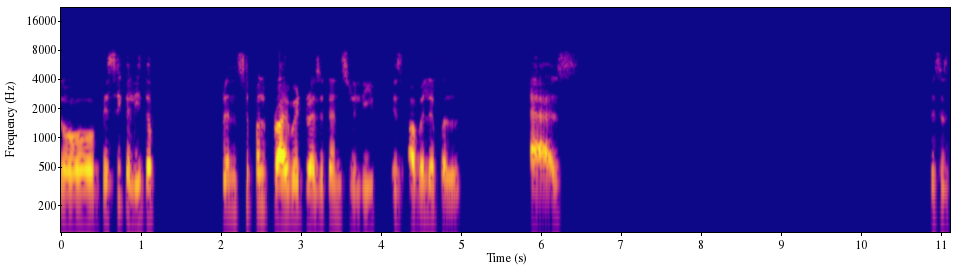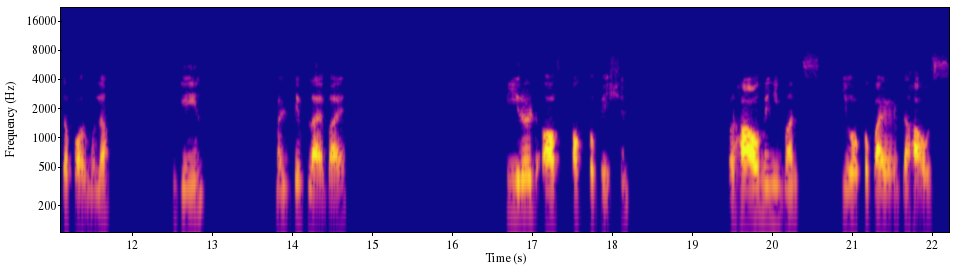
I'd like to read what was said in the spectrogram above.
So basically the principal private residence relief is available as this is the formula gain multiply by period of occupation for how many months you occupied the house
